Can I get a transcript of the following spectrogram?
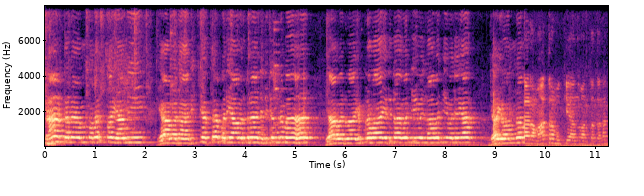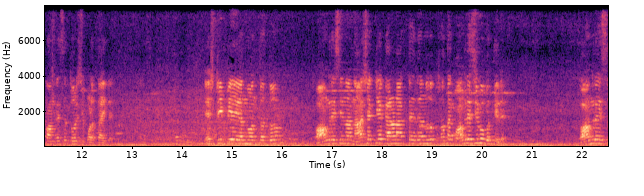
ಪ್ರಾರ್ಥನಾ ಸಮರ್ಪಯಾಮಿ. ಯಾವದಾದಿತ್ಯರ್ಥ ಮಹ ಚಂದ್ರಮ. ಯಾವದ್ವಾ ಜೀವ ತಾವಂಜೀವ ತಾವಂಜೀವ ಜಯ. ಜಯೋನ್ನ. ಮಾತ್ರ ಮುಖ್ಯ ಅನ್ನುವಂಥದ್ದನ್ನ ಕಾಂಗ್ರೆಸ್ ತೋರಿಸಿಕೊಳ್ತಾ ಇದೆ. ಎಸ್ ಡಿ ಪಿ ಐ ಅನ್ನುವಂಥದ್ದು ಕಾಂಗ್ರೆಸ್ಸಿನ ನಾಶಕ್ಕೆ ಕಾರಣ ಆಗ್ತಾ ಇದೆ ಅನ್ನೋದು ಸ್ವತಃ ಕಾಂಗ್ರೆಸ್ಸಿಗೂ ಗೊತ್ತಿದೆ. ಕಾಂಗ್ರೆಸ್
